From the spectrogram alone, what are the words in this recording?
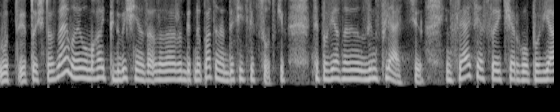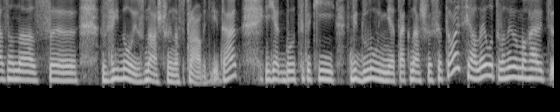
от я точно знаю, вони вимагають підвищення за за заробітної плати на 10%. Це пов'язане з інфляцією. Інфляція, в свою чергу, пов'язана з, з війною, з нашою насправді. Так? І якби це такий відлуння так нашої ситуації, але от вони вимагають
